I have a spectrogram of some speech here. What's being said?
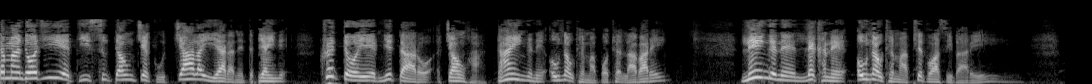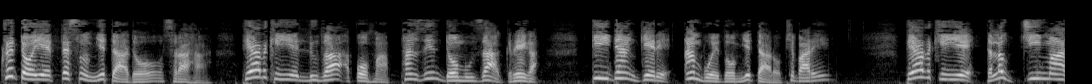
တမန်တော်ကြီးရဲ့ဒီဆုတောင်းချက်ကိုကြားလိုက်ရတာနဲ့တပြိုင်နက်ခရစ်တော်ရဲ့မေတ္တာတော်အကြောင်းဟာဒိုင်းကနေအုံနောက်ထဲမှာပေါ်ထွက်လာပါတယ်လင်းကနေလက်ခနဲ့အုံနောက်ထဲမှာဖြစ်သွားစေပါတယ်ခရစ်တော်ရဲ့သက်စွန့်မေတ္တာတော်ဆရာဟာဘုရားသခင်ရဲ့လူသားအပေါ်မှာဖန်ဆင်းတော်မူစကလေးကတည်တံ့ခဲ့တဲ့အံ့ဘွယ်သောမေတ္တာတော်ဖြစ်ပါတယ် ဘုရားသခင်ရဲ့ဒီလောက်ကြီးမား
